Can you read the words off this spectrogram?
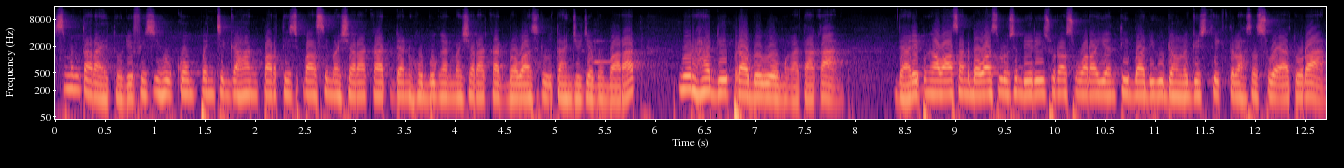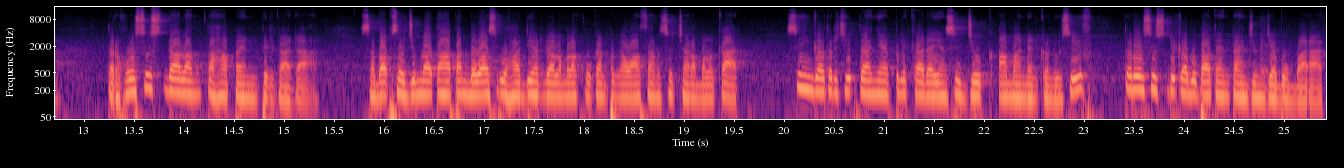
Sementara itu, Divisi Hukum Pencegahan Partisipasi Masyarakat dan Hubungan Masyarakat Bawaslu Tanjung Jabung Barat, Nur Hadi Prabowo mengatakan, dari pengawasan Bawaslu sendiri, surat suara yang tiba di gudang logistik telah sesuai aturan terkhusus dalam tahapan pilkada. Sebab sejumlah tahapan Bawaslu hadir dalam melakukan pengawasan secara melekat, sehingga terciptanya pilkada yang sejuk, aman, dan kondusif, terkhusus di Kabupaten Tanjung Jabung Barat.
